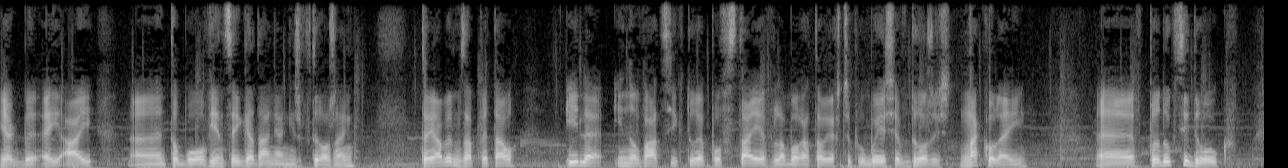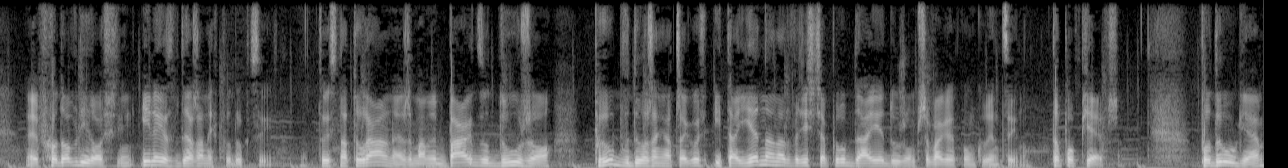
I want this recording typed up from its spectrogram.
jakby AI e, to było więcej gadania niż wdrożeń to ja bym zapytał, ile innowacji, które powstaje w laboratoriach, czy próbuje się wdrożyć na kolei, e, w produkcji dróg, e, w hodowli roślin, ile jest wdrażanych produkcyjnie. To jest naturalne, że mamy bardzo dużo prób wdrożenia czegoś i ta jedna na 20 prób daje dużą przewagę konkurencyjną. To po pierwsze. Po drugie,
